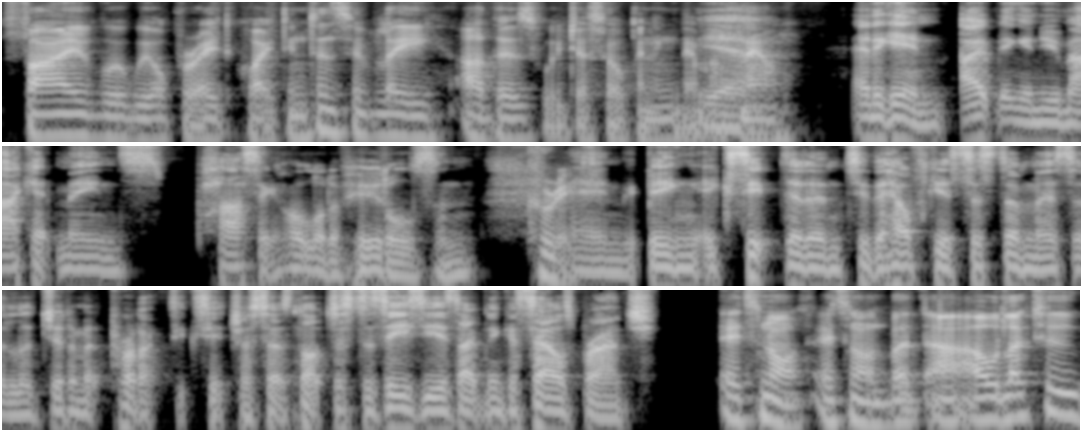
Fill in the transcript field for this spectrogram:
five where we operate quite intensively. Others, we're just opening them Yeah. up now. And again, opening a new market means passing a whole lot of hurdles and Correct. and being accepted into the healthcare system as a legitimate product, etc. So it's not just as easy as opening a sales branch. It's not. It's not. But uh, I would like to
